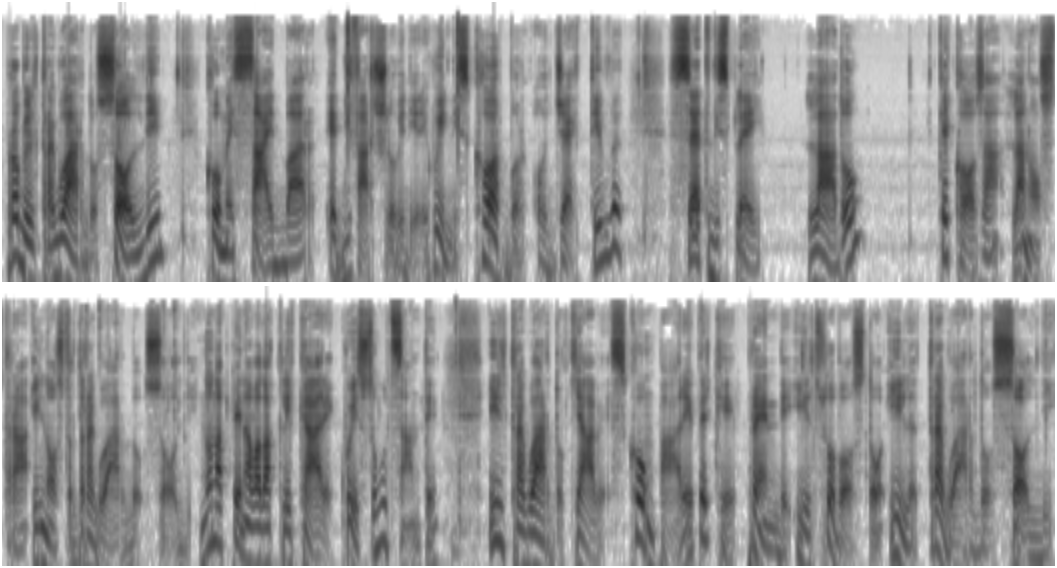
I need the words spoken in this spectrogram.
proprio il traguardo soldi come sidebar e di farcelo vedere. Quindi scoreboard objective, set display lato, che cosa? Nostra, il nostro traguardo soldi. Non appena vado a cliccare questo pulsante, il traguardo chiave scompare perché prende il suo posto il traguardo soldi.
